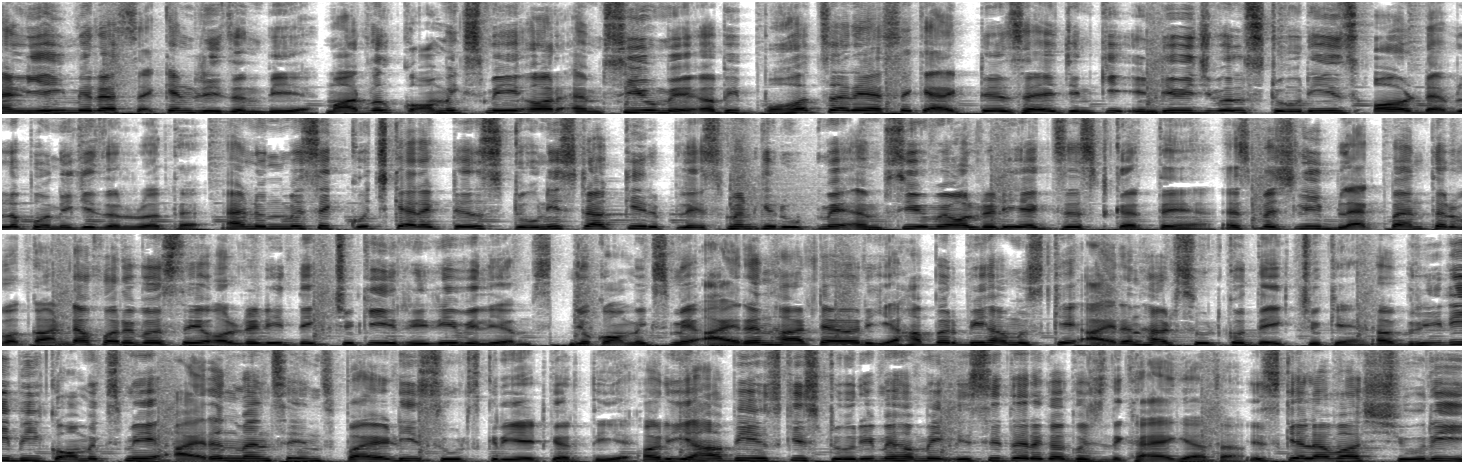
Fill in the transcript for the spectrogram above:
एंड यही मेरा सेकंड रीजन भी है। मार्वल कॉमिक्स में और एमसीयू में अभी बहुत सारे ऐसे कैरेक्टर्स है जिनकी इंडिविजुअल स्टोरीज और डेवलप होने की ज़रूरत है। एंड उनमें से कुछ कैरेक्टर्स टोनी स्टार्क की रिप्लेसमेंट के रूप में एमसीयू में ऑलरेडी एग्जिस्ट करते हैं। Specially Black Panther Wakanda Forever से ऑलरेडी दिख चुकी रीरी विलियम्स जो कॉमिक्स में आयरन हार्ट है और यहाँ पर भी हम उसके आयरन हार्ट सूट को देख चुके हैं। अब रीरी भी कॉमिक्स में आयरन मैन से इंस्पायर्ड ही सूट क्रिएट करती है। और यहाँ भी उसकी स्टोरी में हमें इसी तरह का कुछ दिखाया गया था। इसके अलावा शूरी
